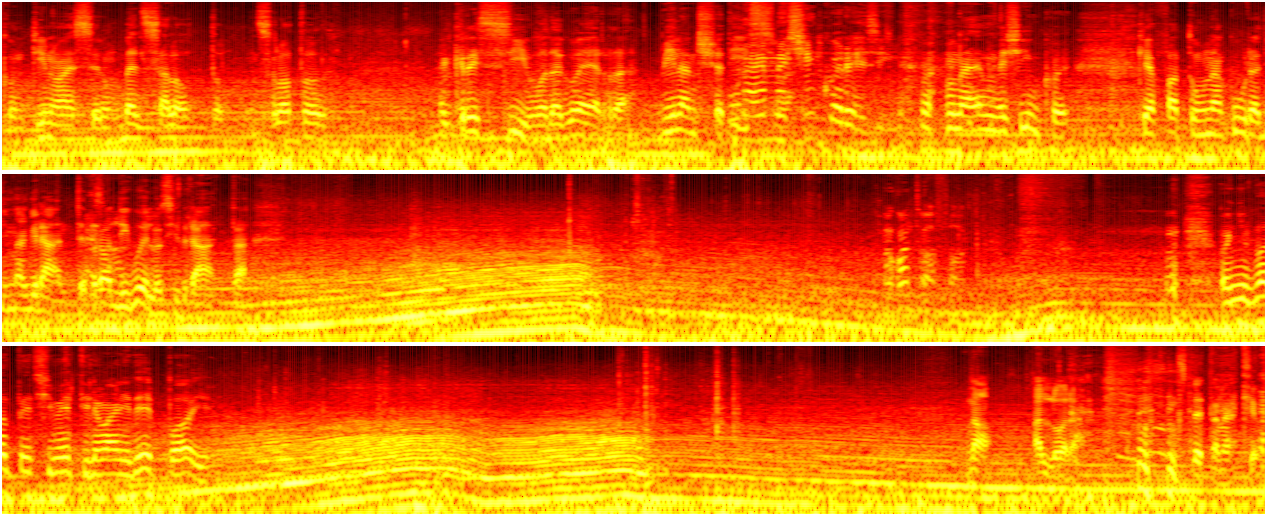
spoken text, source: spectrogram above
Continua a essere un bel salotto, un salotto aggressivo da guerra, bilanciatissimo. Una M5 Racing. una M5 che ha fatto una cura dimagrante, esatto. però di quello si tratta. Ma quanto va forte? Ogni volta che ci metti le mani te e poi No, allora, aspetta un attimo.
